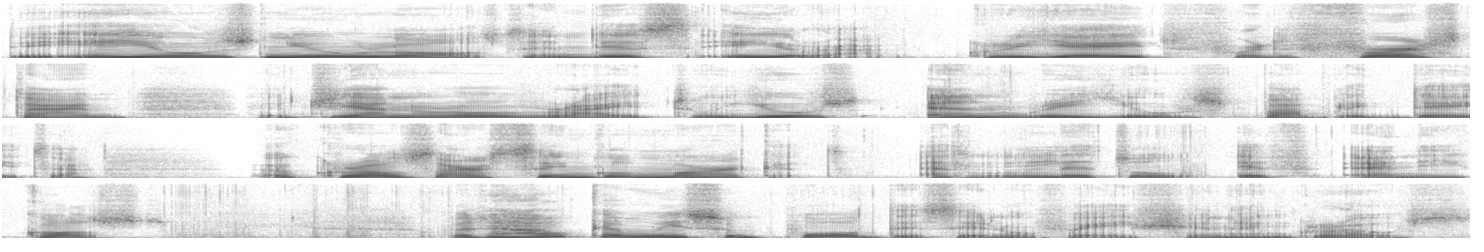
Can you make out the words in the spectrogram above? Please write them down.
The EU's new laws in this era create for the first time a general right to use and reuse public data across our single market at little if any cost. But how can we support this innovation and growth?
